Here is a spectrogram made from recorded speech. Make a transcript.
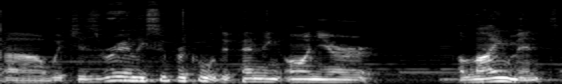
uh, which is really super cool. Depending on your alignment,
